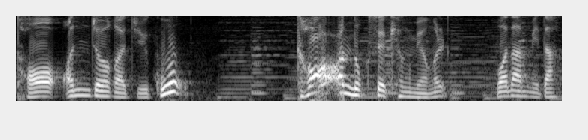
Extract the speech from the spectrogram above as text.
더 얹어가지고 더 녹색 혁명을 원합니다.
